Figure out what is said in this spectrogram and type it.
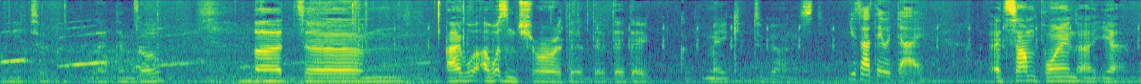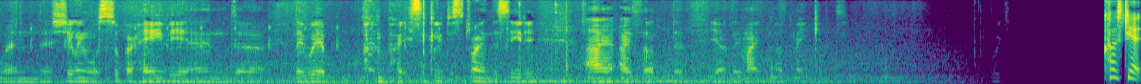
We need to let them go. But um, I w- I wasn't sure that, that, that, they could make it, to be honest. You thought they would die? At some point, uh, yeah, when the shelling was super heavy and uh, they were basically destroying the city, I, I thought that, yeah, they might not make it. Kostya,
